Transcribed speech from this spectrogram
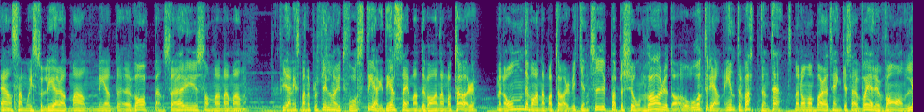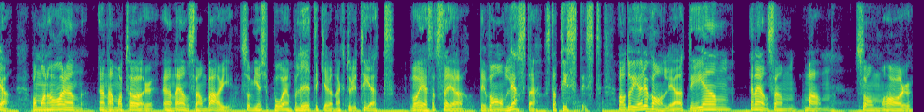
ensam och isolerad man med eh, vapen så är det ju sådana när man... För gärningsmannaprofilen har ju två steg. Dels säger man det var en amatör. Men om det var en amatör, vilken typ av person var det då? Och återigen, inte vattentätt. Men om man bara tänker så här, vad är det vanliga? Om man har en, en amatör, en ensam varg som ger sig på en politiker, en auktoritet vad är så att säga det vanligaste statistiskt? Ja, då är det vanliga att det är en, en ensam man som har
